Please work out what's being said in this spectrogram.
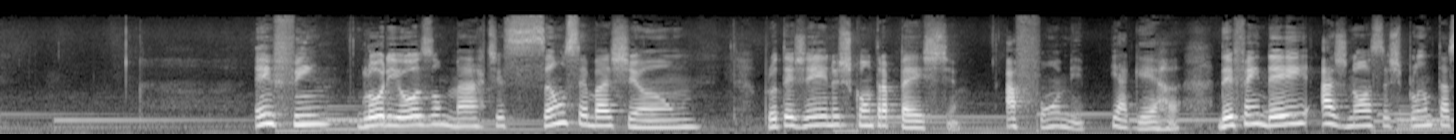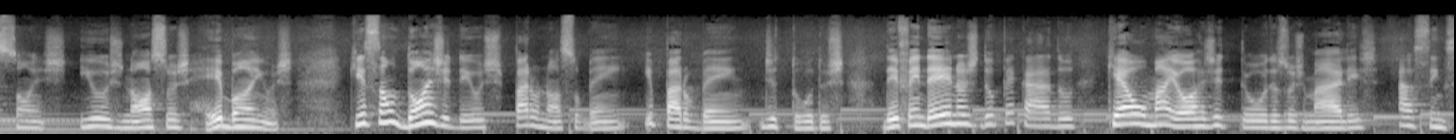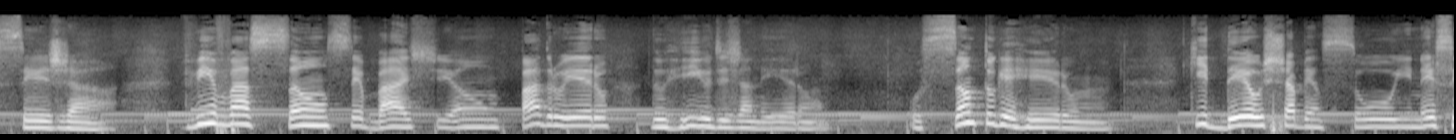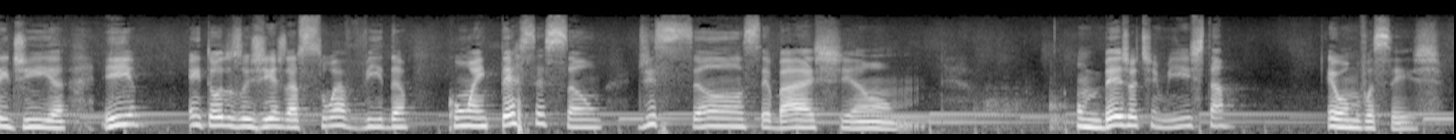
Enfim, glorioso Marte São Sebastião, protegei-nos contra a peste, a fome e a guerra. Defendei as nossas plantações e os nossos rebanhos, que são dons de Deus para o nosso bem e para o bem de todos. Defendei-nos do pecado, que é o maior de todos os males. Assim seja. Viva São Sebastião, padroeiro do Rio de Janeiro, o Santo Guerreiro. Que Deus te abençoe nesse dia e em todos os dias da sua vida com a intercessão de São Sebastião. Um beijo otimista. Eu amo vocês.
